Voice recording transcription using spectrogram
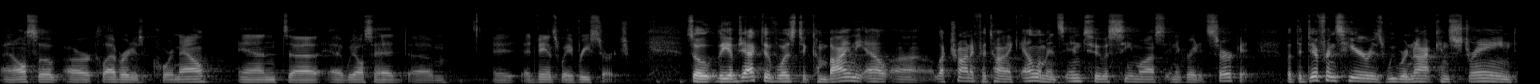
and also our collaborators at Cornell, and uh, we also had um, Advanced Wave Research. So the objective was to combine the uh, electronic photonic elements into a CMOS integrated circuit. But the difference here is we were not constrained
